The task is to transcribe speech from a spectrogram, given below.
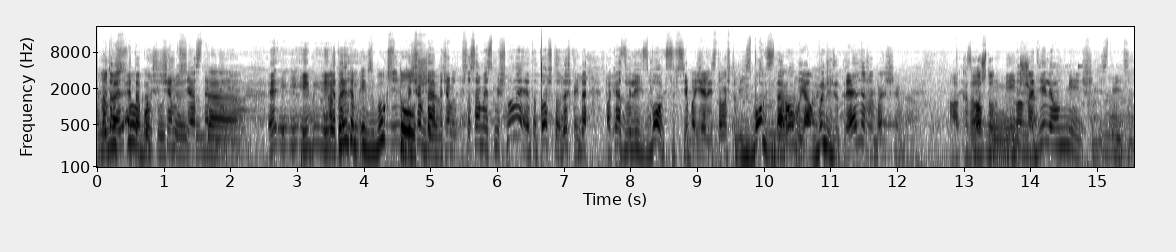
Она Ну, это, это высокая, больше, чем все остальные. Э, И, и- и- и А это при этом Xbox и- толще. Причем, да, причем, что самое смешное, это то, что, знаешь, когда показывали Xbox, все боялись того, что Xbox здоровый, а он выглядит реально же большим. А оказалось, что он Но- меньше. Но на деле он меньше, действительно.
